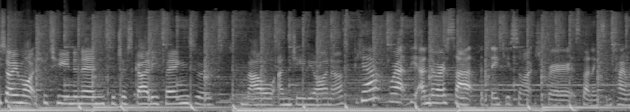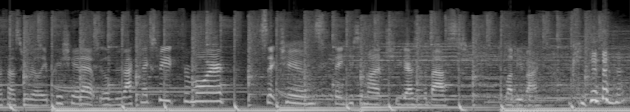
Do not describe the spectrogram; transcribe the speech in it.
you so much for tuning in to Just Girly Things with Mel and Juliana. Yeah, we're at the end of our set, but thank you so much for spending some time with us. We really appreciate it. We will be back next week for more sick tunes. Thank you so much. You guys are the best. Love you. Bye.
